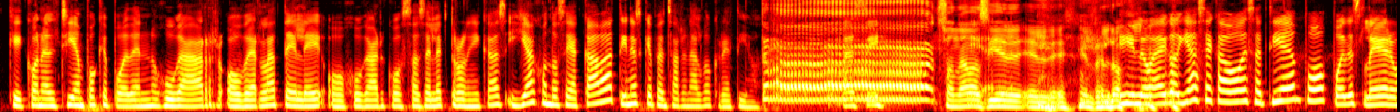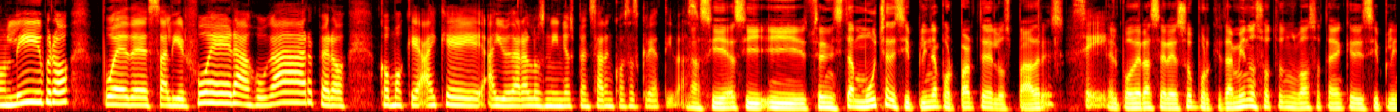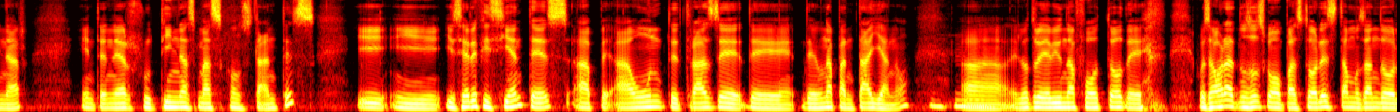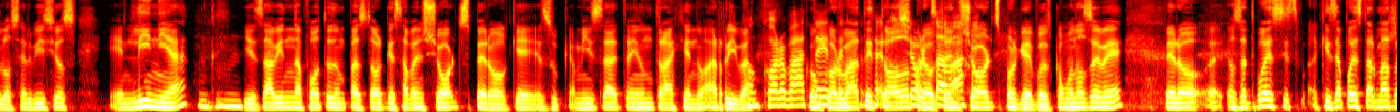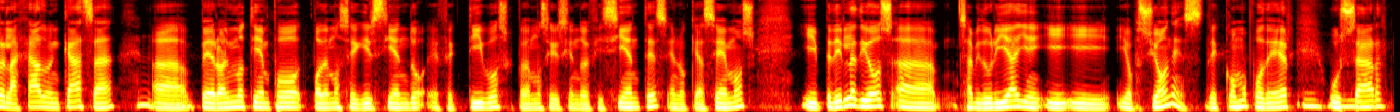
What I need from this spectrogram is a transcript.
que con el tiempo que pueden jugar o ver la tele o jugar cosas electrónicas y ya cuando se acaba tienes que pensar en algo creativo. Así. Sonaba así el, reloj. Y luego ya se acabó ese tiempo, puedes leer un libro, puedes salir fuera a jugar, pero como que hay que ayudar a los niños a pensar en cosas creativas. Así es, y, y se necesita mucha disciplina por parte de los padres sí. el poder hacer eso, porque también nosotros nos vamos a tener que disciplinar en tener rutinas más constantes y, y, ser eficientes aún detrás de, de, una pantalla, ¿no? Ah, el otro día vi una foto de, pues ahora nosotros como pastores estamos dando los servicios en línea y estaba viendo una foto de un pastor que estaba en shorts, pero que su camisa tenía un traje, ¿no? Arriba. Con corbata. Con corbata y todo, pero en shorts porque pues como no se ve, pero, eh, o sea, puedes, quizá puede estar más relajado en casa, ah, pero al mismo tiempo podemos seguir siendo efectivos, podemos seguir siendo eficientes en lo que hacemos y pedirle a Dios uh, sabiduría y, opciones de cómo poder usar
